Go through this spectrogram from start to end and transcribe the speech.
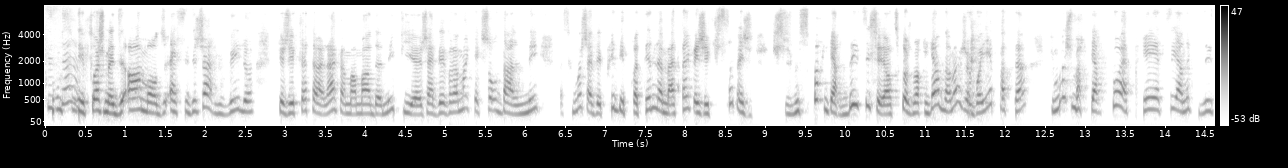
c'est ça. Des fois, je me dis, ah mon Dieu, c'est déjà arrivé là, que j'ai fait un live à un moment donné, puis euh, j'avais vraiment quelque chose dans le nez, parce que moi, j'avais pris des protéines le matin, j'ai fait ça, mais je ne me suis pas regardée, tu sais. En tout cas, je me regarde demain, je ne voyais pas tant. Puis moi, je ne me regarde pas après, tu sais. Il y en a qui disent,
